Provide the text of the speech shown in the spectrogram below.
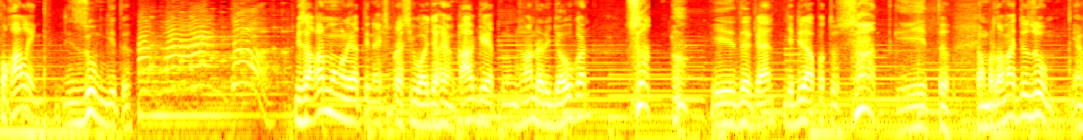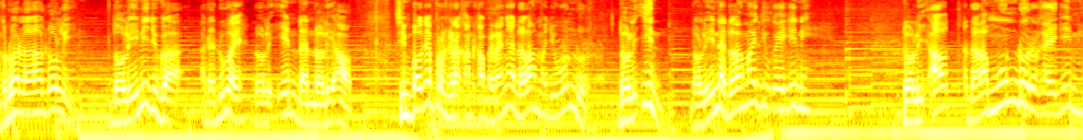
focal length di zoom gitu. Misalkan mau ngeliatin ekspresi wajah yang kaget, misalkan dari jauh kan, set, hah, gitu kan. Jadi dapat tuh set, gitu. Yang pertama itu zoom, yang kedua adalah dolly. Dolly ini juga ada dua ya, dolly in dan dolly out. Simpelnya pergerakan kameranya adalah maju mundur. Dolly in, dolly in adalah maju kayak gini. Dolly out adalah mundur kayak gini.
